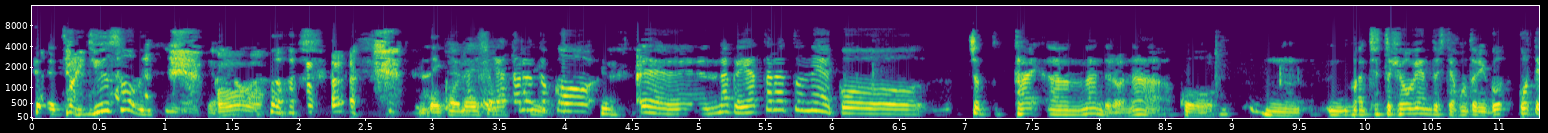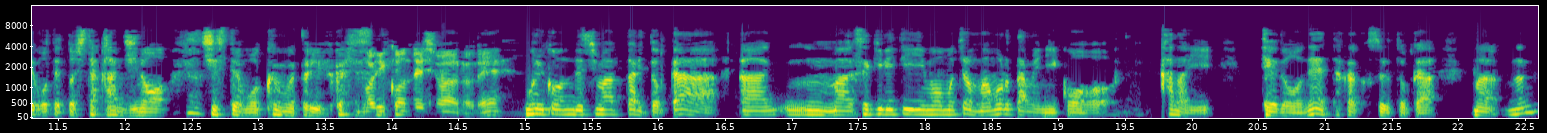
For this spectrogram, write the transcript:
つまり重装備っていうんですよ。デコレーション。やたらとこう、えー、なんかやたらとね、こう、ちょっとたあなんだろうな、こう、うん、まあちょっと表現として本当にゴゴテゴテとした感じのシステムを組むというか、盛り込んでしまうのね。盛り込んでしまったりとか、あうん、まあセキュリティももちろん守るために、こう、かなり程度をね、高くするとか、まあなん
